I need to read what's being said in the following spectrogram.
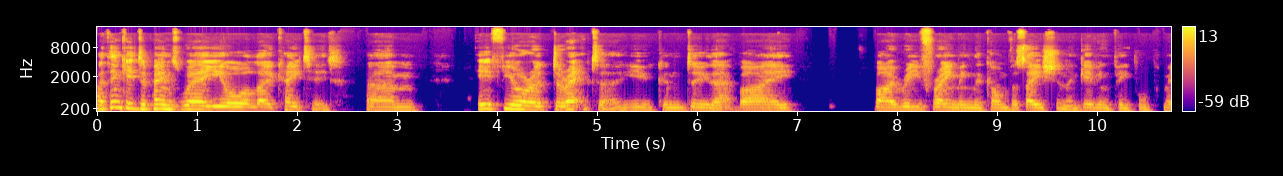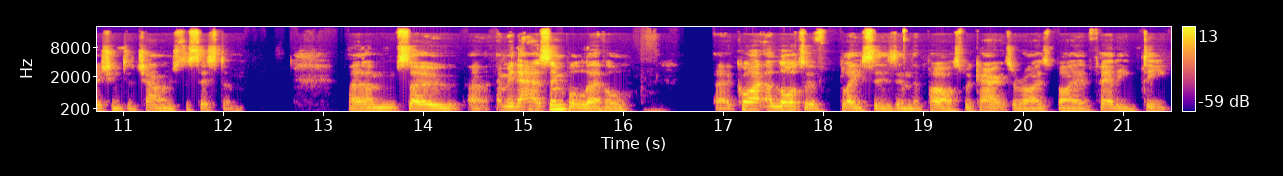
I think it depends where you're located. Um, if you're a director, you can do that by by reframing the conversation and giving people permission to challenge the system. Um, so, uh, I mean, at a simple level, uh, quite a lot of places in the past were characterised by a fairly deep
